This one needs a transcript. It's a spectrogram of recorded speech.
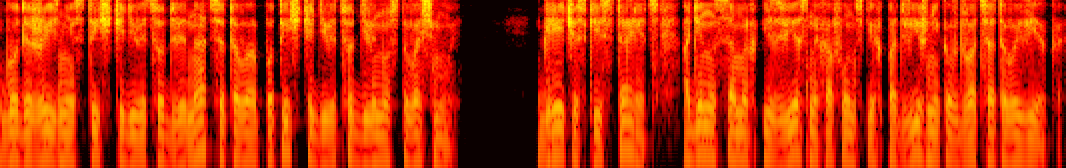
годы жизни с 1912 по 1998. Греческий старец – один из самых известных афонских подвижников XX века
